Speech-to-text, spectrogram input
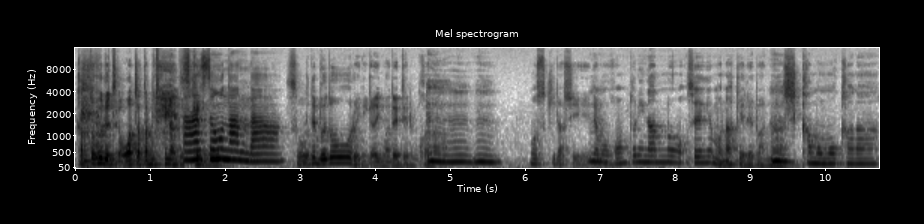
カットフルーツが終わっちゃったみたいなんですけど。そうなんだ。そう。でブドウ類が今出てるのかな、うんうんうんも好きだし、ん。でも本当に何の制限もなければうん。梨か桃かな、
